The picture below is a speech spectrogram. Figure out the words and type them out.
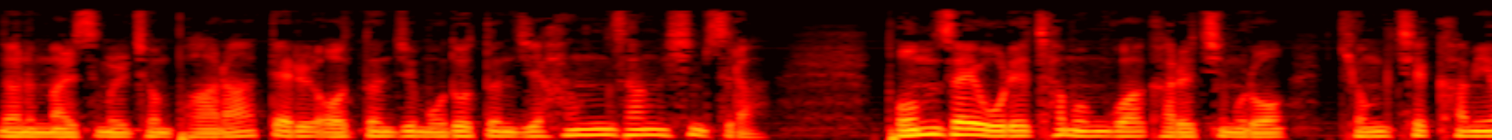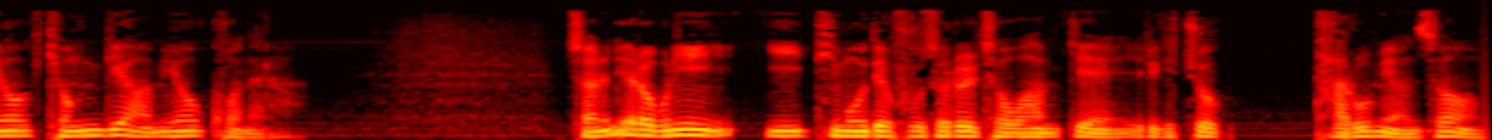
너는 말씀을 전파하라 때를 어떤지 못 어떤지 항상 심쓰라. 범사의 오래 참음과 가르침으로 경책하며 경계하며 권하라. 저는 여러분이 이 디모데 후서를 저와 함께 이렇게 쭉 다루면서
